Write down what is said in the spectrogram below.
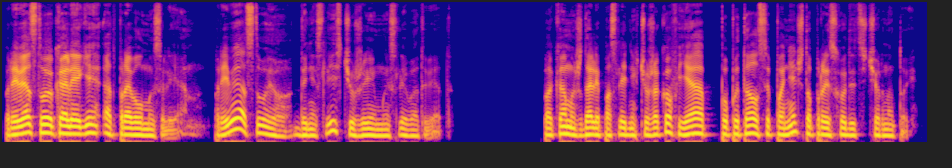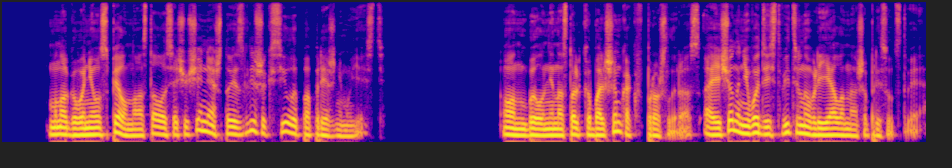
«Приветствую, коллеги», — отправил мысль я. «Приветствую», — донеслись чужие мысли в ответ. Пока мы ждали последних чужаков, я попытался понять, что происходит с чернотой. Многого не успел, но осталось ощущение, что излишек силы по-прежнему есть. Он был не настолько большим, как в прошлый раз, а еще на него действительно влияло наше присутствие.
